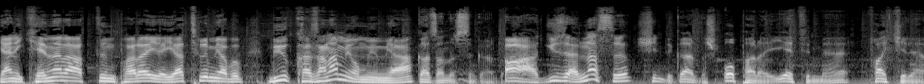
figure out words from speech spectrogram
yani kenara attığım parayla yatırım yapıp büyük kazanamıyor muyum ya? Kazanırsın kardeş. Aa güzel nasıl? Şimdi kardeş o parayı yetime, fakire,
